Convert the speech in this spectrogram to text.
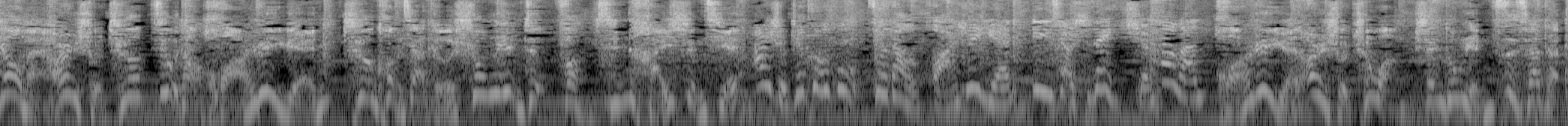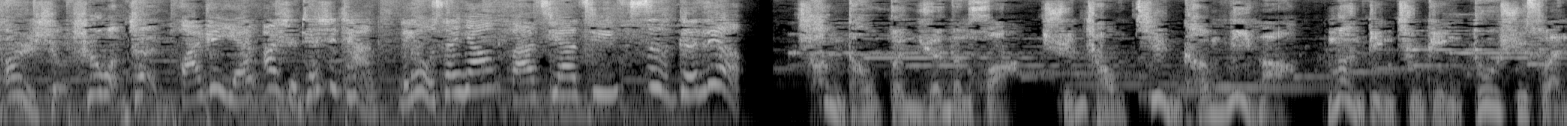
要买二手车就到华瑞源，车况价格双认证，放心还省钱。二手车过户就到华瑞源，一小时内全办完。华瑞源二手车网，山东人自家的二手车网站。华瑞源二手车市场零五三幺八七幺七四个六。倡导本源文化，寻找健康密码，慢病久病多虚损。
